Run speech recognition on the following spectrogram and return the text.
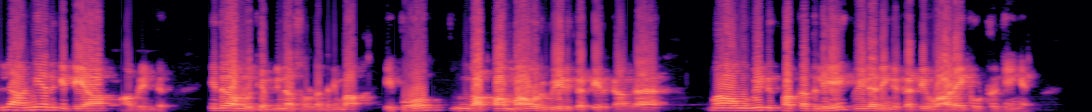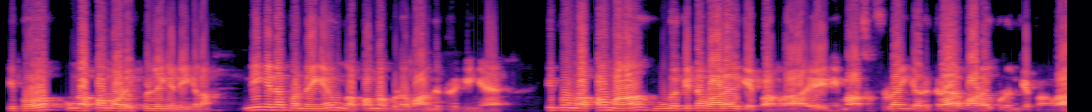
இல்ல அந்நியர் அப்படின்ட்டு. இதுல அவங்களுக்கு எப்படி நான் சொல்றேன் தெரியுமா? இப்போ உங்க அப்பா அம்மா ஒரு வீடு கட்டி இருக்காங்க அவங்க வீட்டுக்கு பக்கத்துலயே வீடை நீங்க கட்டி வாடகைக்கு விட்டுருக்கீங்க. இப்போ உங்க அப்பா அம்மாவுடைய பிள்ளைங்க நீங்களாம். நீங்க என்ன பண்றீங்க? உங்க அப்பா அம்மா கூட வாழ்ந்துட்டு இருக்கீங்க இப்போ உங்க அப்பா அம்மா உங்ககிட்ட வாடகை கேட்பாங்களா? ஏய் நீ மாசம் ஃபுல்லா இங்க இருக்கிற வாடகை கூடன்னு கேட்பாங்களா?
